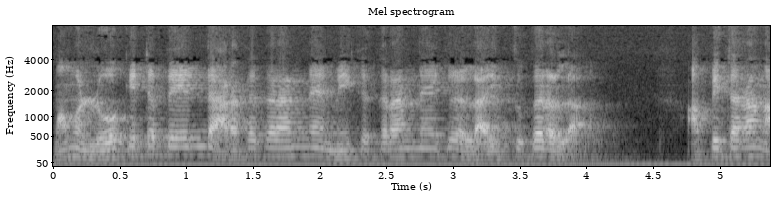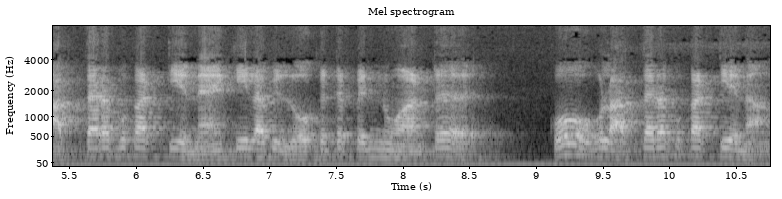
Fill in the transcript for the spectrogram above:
මම ලෝකෙට පේන්න අරක කරන්නේ මේක කරන්නේ කියලා ලයිතු කරලා අපි තරම් අත්තරපු කට්ටිය නැහැ කියලා අපි ලෝකෙට පෙන්නුවාට කෝ ඔයගොල්ලෝ අත්තරපු කට්ටිය නම්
